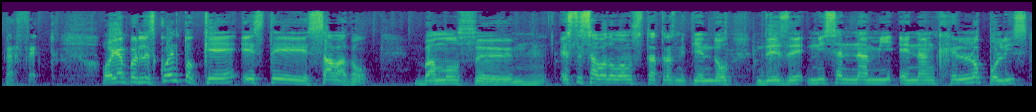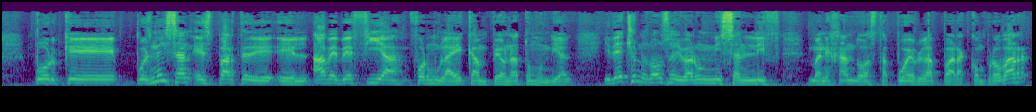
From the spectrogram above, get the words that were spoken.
perfecto. Oigan, pues les cuento que este sábado vamos, eh, este sábado vamos a estar transmitiendo desde Nissan Nami en Angelópolis. Porque, pues Nissan es parte del ABB FIA Fórmula E Campeonato Mundial. Y de hecho nos vamos a llevar un Nissan Leaf manejando hasta Puebla para comprobar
